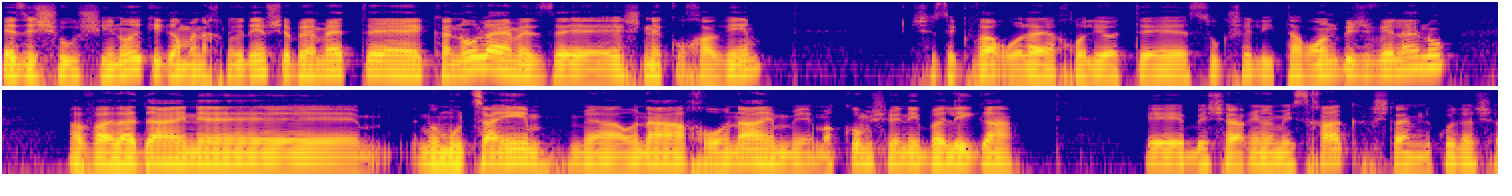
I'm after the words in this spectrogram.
איזשהו שינוי, כי גם אנחנו יודעים שבאמת אה, קנו להם איזה שני כוכבים, שזה כבר אולי יכול להיות אה, סוג של יתרון בשבילנו, אבל עדיין אה, ממוצעים מהעונה האחרונה הם אה, מקום שני בליגה אה, בשערים למשחק, 2.3,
